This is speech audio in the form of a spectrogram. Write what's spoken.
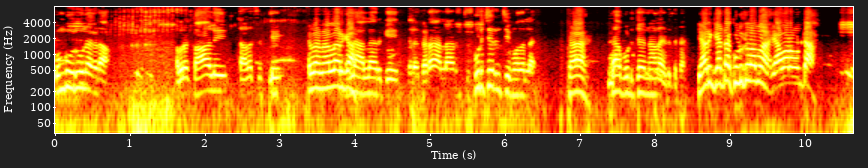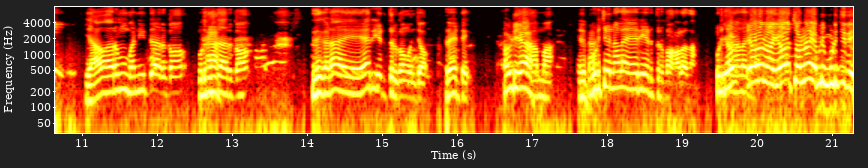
கொம்பு உருவின கடை. அப்புறம் காலு தலை சுத்து எல்லாம் நல்லா இருக்கா? நல்லா இருக்கு. இதுல கடை நல்லா இருந்துச்சு. பிடிச்சிருந்துச்சு முதல்ல. ஆ, கடை பிடிச்சதுனால எடுத்துட்டேன். யாரும் கேட்டா கொடுக்கலாமா? வியாபாரம் உண்டா? வியாபாரமும் பண்ணிட்டு தான் இருக்கோம். பிடிச்சிட்டு தான் இருக்கோம். இது கடை ஏறி எடுத்திருக்கோம் கொஞ்சம். ரேட்டு அப்படியா? ஆமா. இது பிடிச்சதுனால ஏறி எடுத்திருக்கோம் அவ்வளவுதான். பிடிச்சதுனால எவ்வளவு நான் எவ்வளவு சொன்னா எப்படி முடிஞ்சுது?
